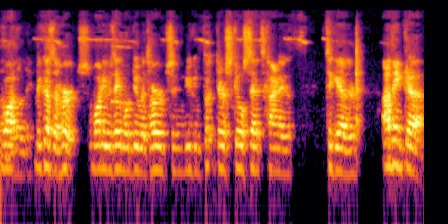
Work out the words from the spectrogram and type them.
what because of Hurts, what he was able to do with Hurts, and you can put their skill sets kind of together. I think uh,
